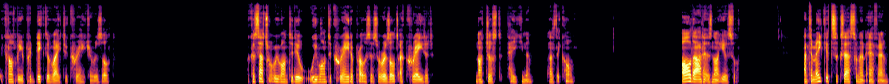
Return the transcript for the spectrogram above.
It can almost be a predictive way to create your result. Because that's what we want to do. We want to create a process where results are created, not just taking them as they come. All data is not useful. And to make it successful in FM,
